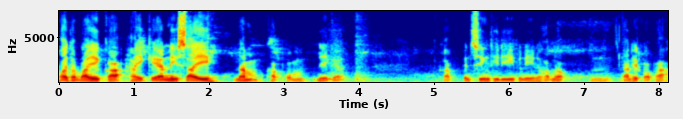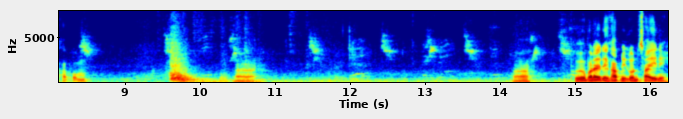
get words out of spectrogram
ห้อยตะไบกะให้แกนนี่ใสน้ำครับผมนี่แกครับเป็นสิ่งที่ดีตัวนี้นะครับเนาะการเทศกอบพระครับผมอ่าอ่าเผลออะไรได้อครับนี่ล่นใสนี่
